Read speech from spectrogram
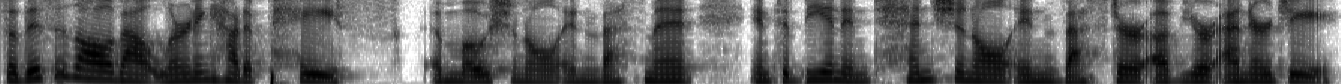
So, this is all about learning how to pace emotional investment and to be an intentional investor of your energy.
